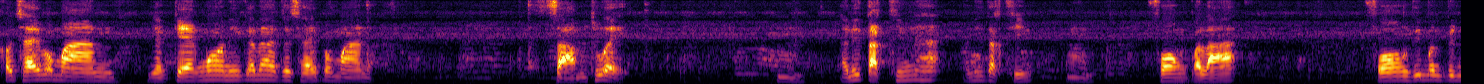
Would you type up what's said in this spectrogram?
เขาใช้ประมาณอย่างแกงหม้อนี้ก็น่าจะใช้ประมาณสามถ้วย อืมอันนี้ตักทิ้งนะฮะ อันนี้ตักทิ้ง อืมฟองปลาร้าฟองที่มันเป็น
